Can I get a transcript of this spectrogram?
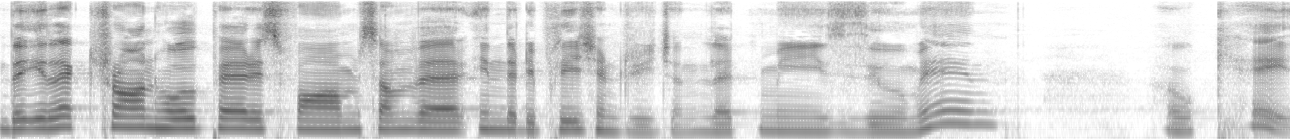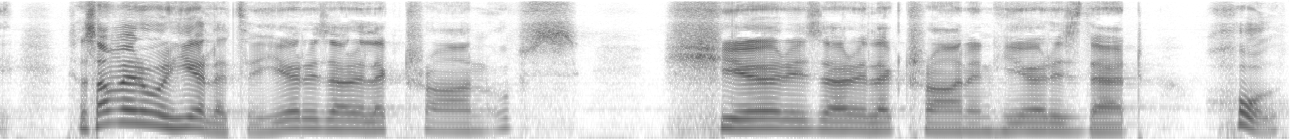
the electron hole pair is formed somewhere in the depletion region. Let me zoom in. Okay, so somewhere over here, let's say here is our electron, oops. Here is our electron and here is that hole.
